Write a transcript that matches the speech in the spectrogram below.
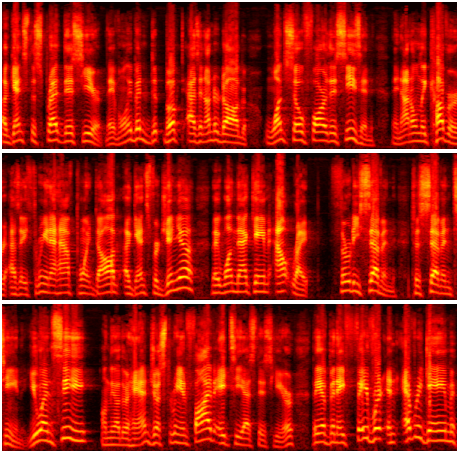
against the spread this year. They've only been d- booked as an underdog once so far this season. They not only covered as a three and a half point dog against Virginia, they won that game outright 37 to 17. UNC, on the other hand, just 3 and 5 ATS this year. They have been a favorite in every game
